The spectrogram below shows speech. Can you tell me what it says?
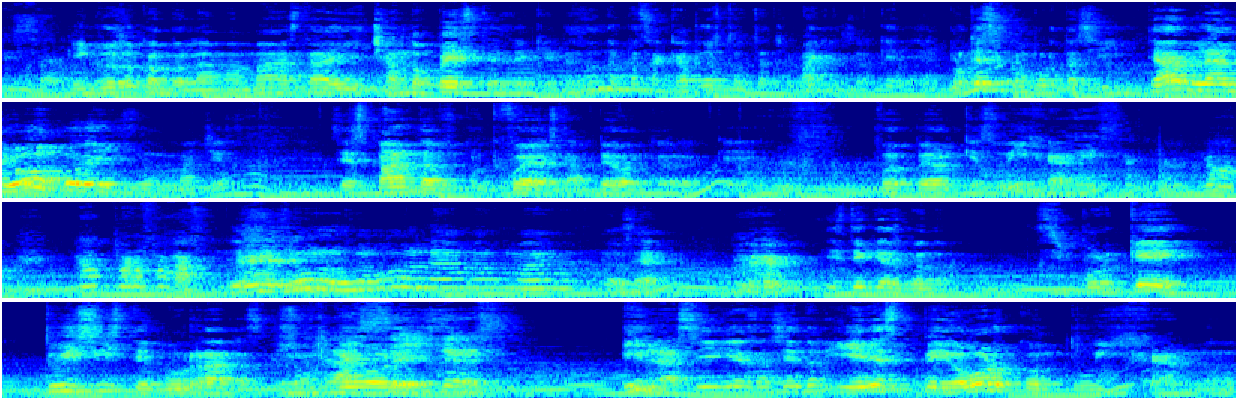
Exacto. Incluso cuando la mamá está ahí echando pestes de que ¿de dónde vas sacando esto esta chamaca? O sea, ¿qué? ¿Por qué se comporta así? Te hablan, y, ¡Uy! no manches. Se espanta pues, porque fue hasta peor que, que- fue peor que su hija. Exacto. No, no, por favor. Dices, no, no, hola mamá. O sea, y te quedas, bueno, si por qué tú hiciste burradas que son Y peores sigues. y las sigues haciendo y eres peor con tu hija, ¿no?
